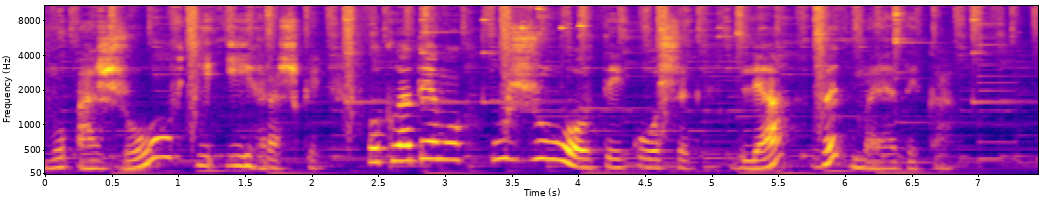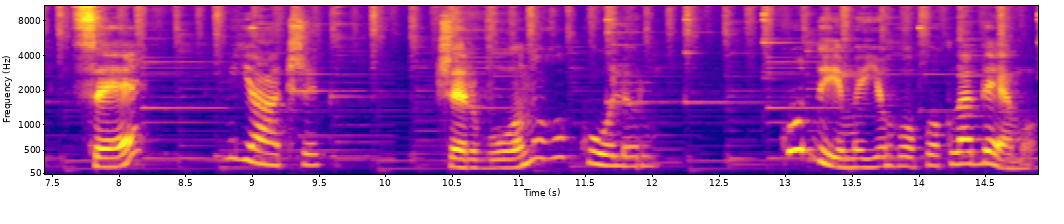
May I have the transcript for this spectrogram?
Ну а жовті іграшки покладемо у жовтий кошик для ведмедика. Це м'ячик червоного кольору. Куди ми його покладемо?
